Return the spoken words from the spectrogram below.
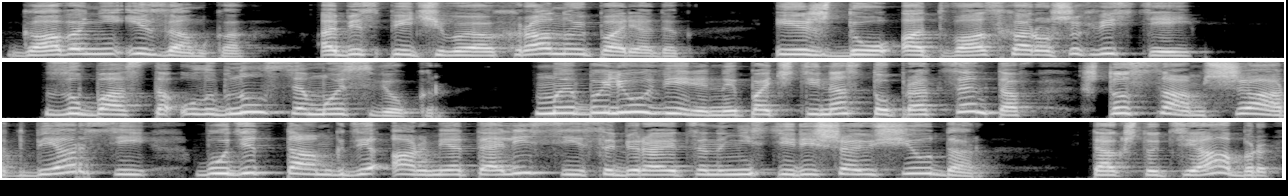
гавани и замка, обеспечиваю охрану и порядок и жду от вас хороших вестей». Зубасто улыбнулся мой свекр. Мы были уверены почти на сто процентов, что сам Шиард Биарсий будет там, где армия Талисии собирается нанести решающий удар. Так что Тиабр,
